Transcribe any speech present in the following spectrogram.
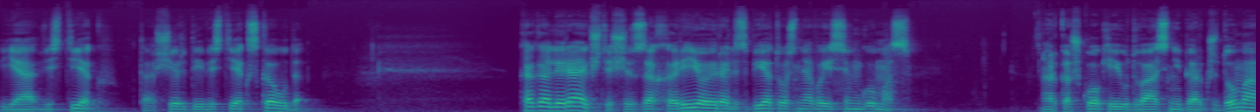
Ja vis tiek, tą širdį vis tiek skauda. Ką gali reikšti šis Zacharijo ir Elsbietos nevaisingumas? Ar kažkokį jų dvasinį bergždumą,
